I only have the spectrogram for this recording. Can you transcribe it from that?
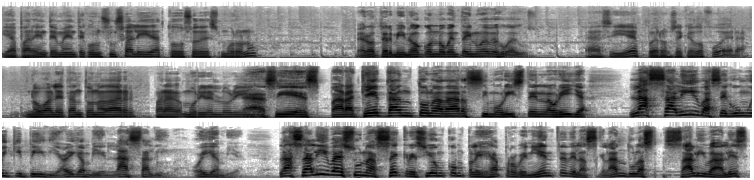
y aparentemente con su salida todo se desmoronó. Pero terminó con 99 juegos. Así es, pero se quedó fuera. No vale tanto nadar para morir en la orilla. Así es. ¿Para qué tanto nadar si moriste en la orilla? La saliva, según Wikipedia. Oigan bien, la saliva. Oigan bien. La saliva es una secreción compleja proveniente de las glándulas salivales,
